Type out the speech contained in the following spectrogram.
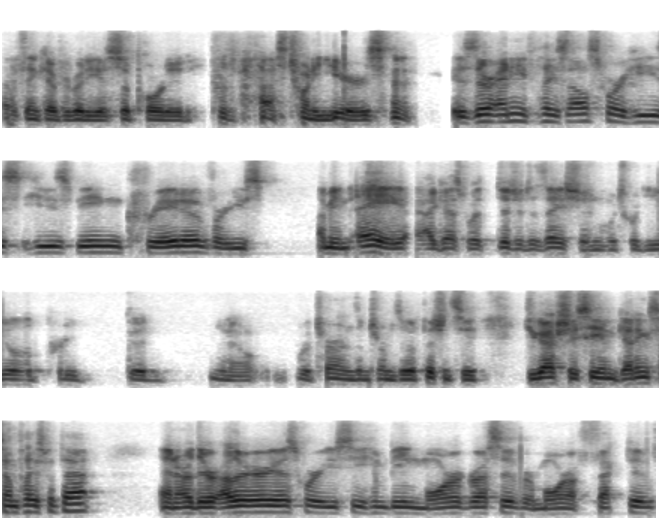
I think everybody has supported for the past 20 years. is there any place else where he's he's being creative or he's I mean, A, I guess with digitization, which would yield pretty good, you know, returns in terms of efficiency. Do you actually see him getting someplace with that? And are there other areas where you see him being more aggressive or more effective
